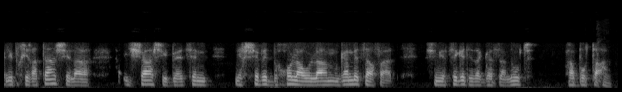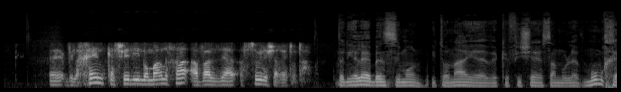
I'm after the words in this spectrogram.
לבחירתה של האישה שהיא בעצם נחשבת בכל העולם, גם בצרפת, שמייצגת את הגזענות הבוטה. כן. אה, ולכן קשה לי לומר לך, אבל זה עשוי לשרת אותה. דניאל בן סימון, עיתונאי, אה, וכפי ששמנו לב, מומחה,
